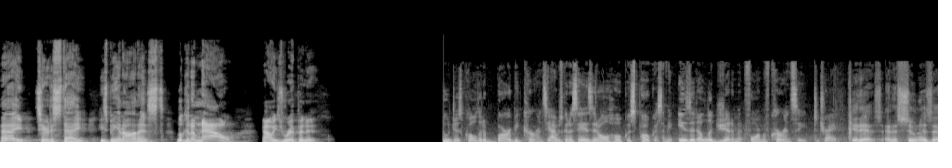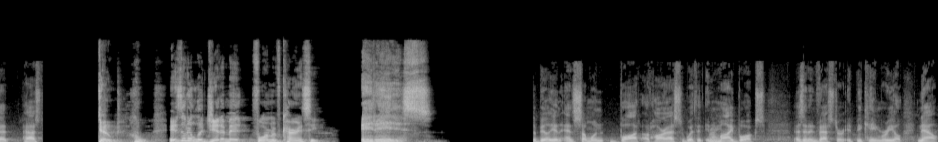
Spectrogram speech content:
Hey, it's here to stay. He's being honest. Look at him now. Now he's ripping it. you just called it a Barbie currency. I was going to say, is it all hocus pocus? I mean, is it a legitimate form of currency to trade? It is. And as soon as it passed Dude, is it a legitimate form of currency? It is. a billion and someone bought uh, a hard asset with it in Right. my books as an investor it became real. Now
